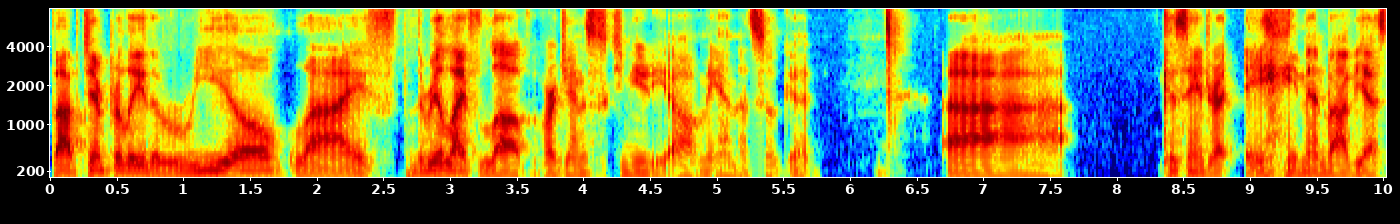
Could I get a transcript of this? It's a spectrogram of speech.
Bob Timperley, the real life, the real life love of our Genesis community. Oh man, that's so good. Uh, Cassandra. Amen, Bob. Yes.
